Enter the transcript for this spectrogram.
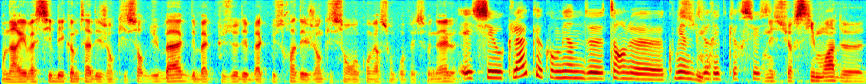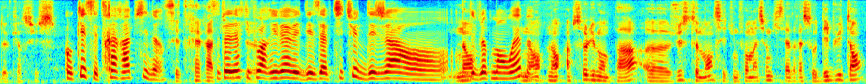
on, arrive à cibler comme ça des gens qui sortent du bac, des bacs plus 2, des bacs plus 3, des gens qui sont en reconversion professionnelle. Et chez O'Clock, combien de temps, le, combien de durée de cursus? On est sur 6 mois de, cursus. Ok, c'est très rapide. C'est très rapide. C'est-à-dire qu'il faut arriver avec des aptitudes déjà en développement web? Non, non, absolument pas. Euh, justement, c'est une formation qui s'adresse aux débutants,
